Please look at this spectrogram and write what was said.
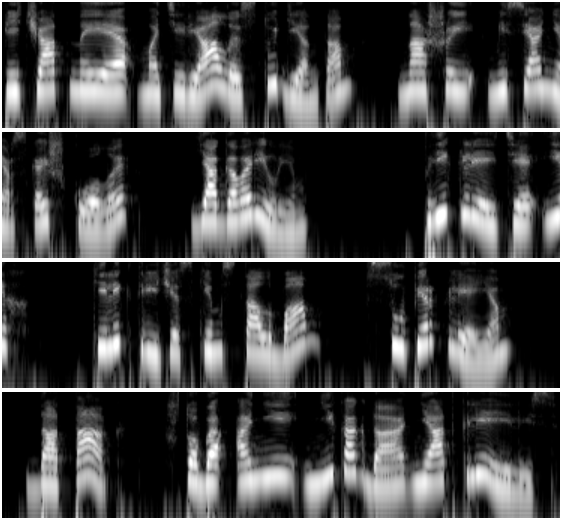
печатные материалы студентам нашей миссионерской школы, я говорил им, приклейте их к электрическим столбам суперклеем, да так, чтобы они никогда не отклеились.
